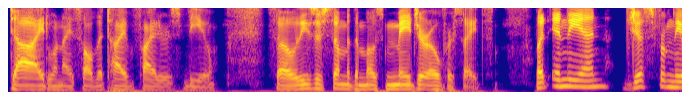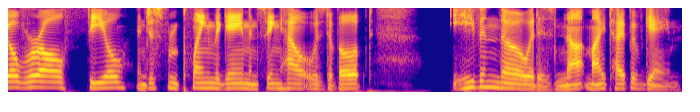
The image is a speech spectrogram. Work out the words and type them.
died when I saw the TIE Fighters view. So these are some of the most major oversights. But in the end, just from the overall feel and just from playing the game and seeing how it was developed, even though it is not my type of game,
